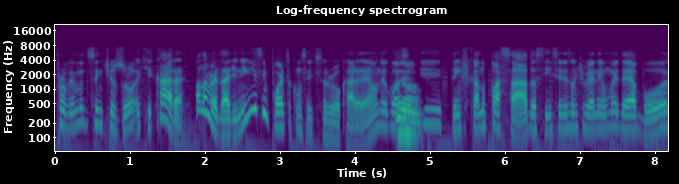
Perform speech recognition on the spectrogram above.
problema do Saints Row é que, cara, fala a verdade, ninguém se importa com Saints Row, cara. É um negócio Não. que tem que ficar no passado, assim, se eles não tiverem nenhuma ideia boa,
